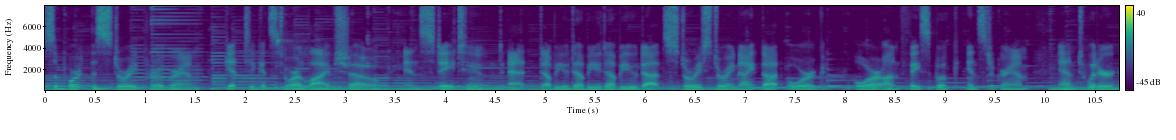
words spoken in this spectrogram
Support this story program, get tickets to our live show, and stay tuned at www.storystorynight.org or on Facebook, Instagram, and Twitter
